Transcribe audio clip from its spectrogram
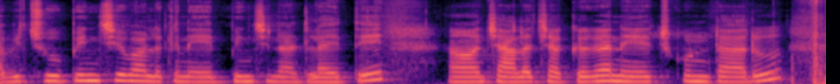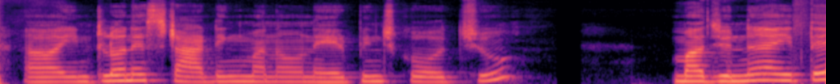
అవి చూపించి వాళ్ళకి నేర్పించినట్లయితే చాలా చక్కగా నేర్చుకుంటారు. ఇంట్లోనే స్టార్టింగ్ మనం నేర్పించుకోవచ్చు. మా జున్ను అయితే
